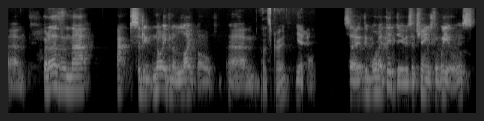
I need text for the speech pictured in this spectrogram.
um, but other than that, absolute, not even a light bulb. Um, That's great. yeah. So the, what I did do is I changed the wheels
